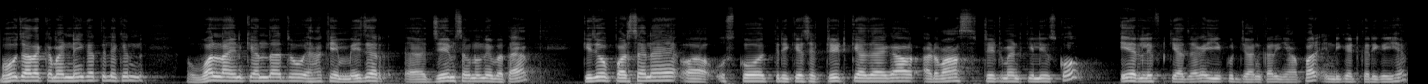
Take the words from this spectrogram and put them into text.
बहुत ज़्यादा कमेंट नहीं करती, लेकिन वन लाइन के अंदर जो यहाँ के मेजर जेम्स है, उन्होंने बताया कि जो पर्सन है उसको एक तरीके से ट्रीट किया जाएगा और एडवांस ट्रीटमेंट के लिए उसको एयरलिफ्ट किया जाएगा। ये कुछ जानकारी यहाँ पर इंडिकेट करी गई है।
